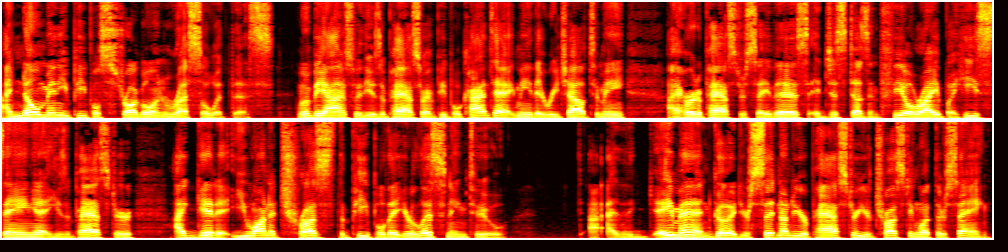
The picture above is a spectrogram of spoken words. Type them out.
I know many people struggle and wrestle with this. I'm going to be honest with you. As a pastor, I have people contact me, they reach out to me. I heard a pastor say this, it just doesn't feel right, but he's saying it. He's a pastor. I get it. You want to trust the people that you're listening to. I, amen. Good. You're sitting under your pastor, you're trusting what they're saying.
